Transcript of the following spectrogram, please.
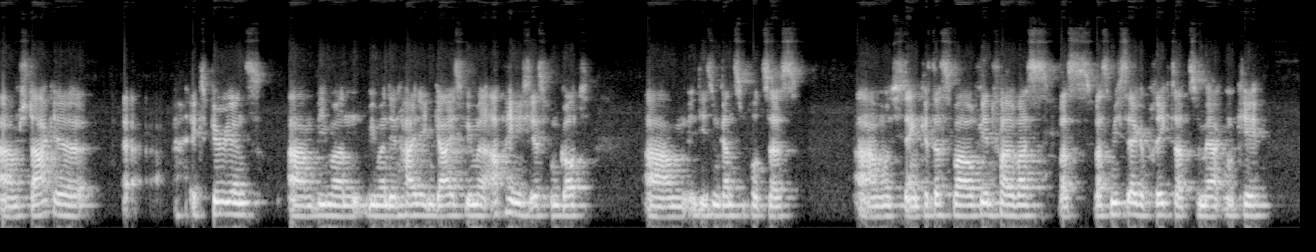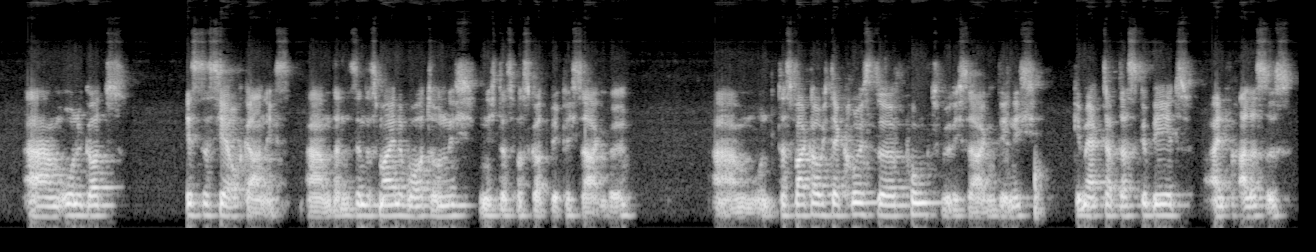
ähm, starke äh, Experience, ähm, wie man, wie man den Heiligen Geist, wie man abhängig ist von Gott ähm, in diesem ganzen Prozess. Ähm, und ich denke, das war auf jeden Fall was, was, was mich sehr geprägt hat, zu merken, okay, ähm, ohne Gott ist das hier auch gar nichts. Ähm, dann sind es meine Worte und nicht, nicht das, was Gott wirklich sagen will. Ähm, und das war, glaube ich, der größte Punkt, würde ich sagen, den ich gemerkt habe, dass Gebet einfach alles ist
